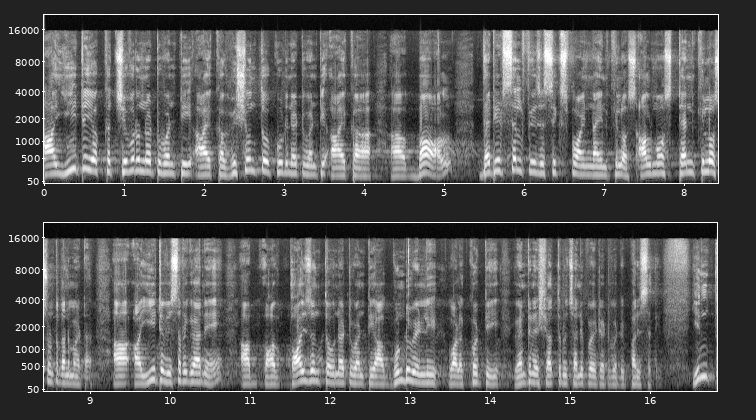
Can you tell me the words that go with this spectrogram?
ఆ ఈట యొక్క చివరున్నటువంటి ఆ యొక్క విషంతో కూడినటువంటి ఆ యొక్క ball that itself is six point nine kilos almost ten kilos ఉంటుందన్నమాట. ఆ ఆ ఈట విసరగానే ఆ పాయిజన్తో ఉన్నటువంటి ఆ గుండు వెళ్ళి వాళ్ళకి కొట్టి వెంటనే శత్రువు చనిపోయేటటువంటి పరిస్థితి. ఇంత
